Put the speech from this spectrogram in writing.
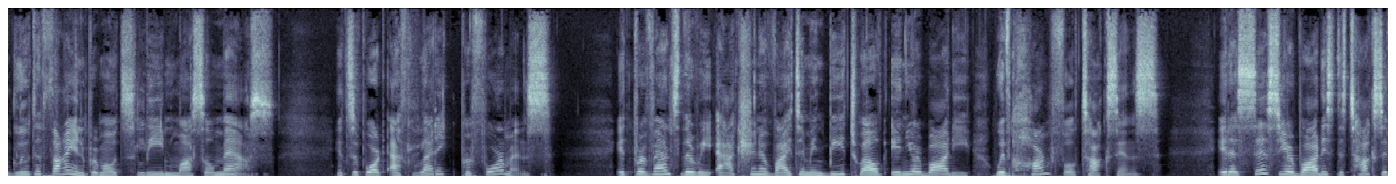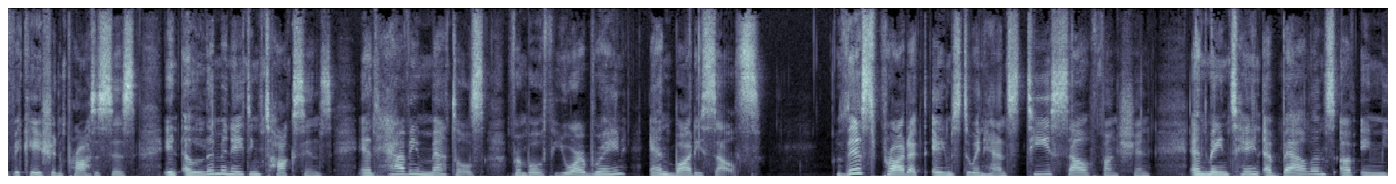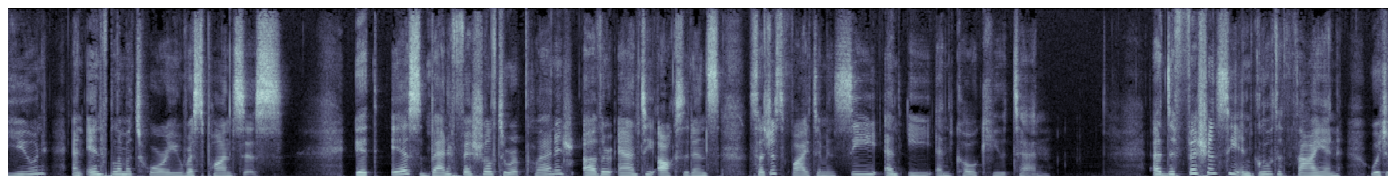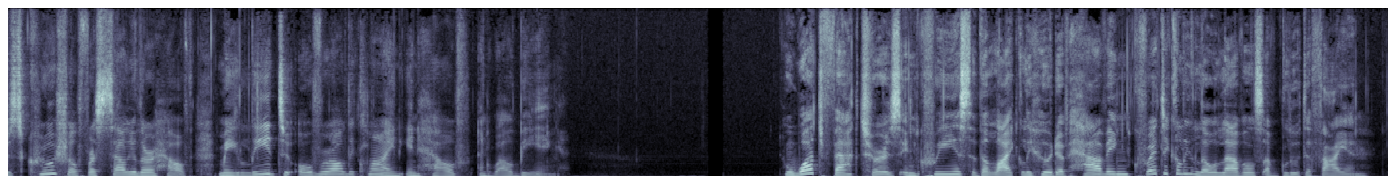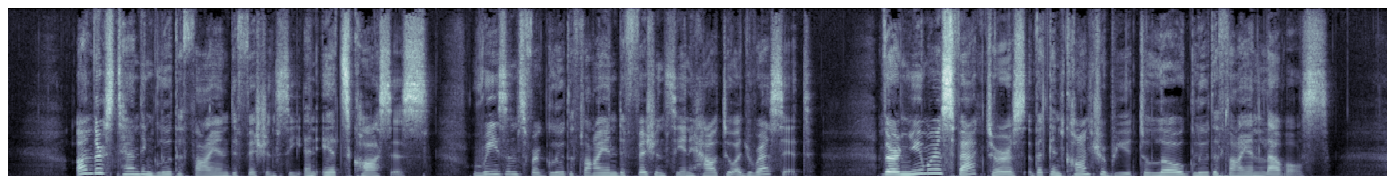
Glutathione promotes lean muscle mass. It supports athletic performance. It prevents the reaction of vitamin B12 in your body with harmful toxins. It assists your body's detoxification processes in eliminating toxins and heavy metals from both your brain and body cells. This product aims to enhance T cell function and maintain a balance of immune and inflammatory responses. It is beneficial to replenish other antioxidants such as vitamin C and E and CoQ10. A deficiency in glutathione, which is crucial for cellular health, may lead to overall decline in health and well being. What factors increase the likelihood of having critically low levels of glutathione? Understanding glutathione deficiency and its causes, reasons for glutathione deficiency and how to address it. There are numerous factors that can contribute to low glutathione levels.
